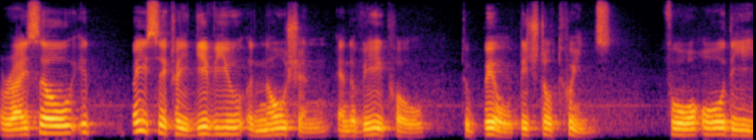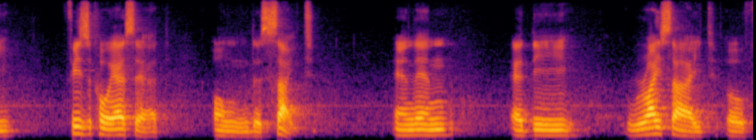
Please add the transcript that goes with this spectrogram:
All right, so it basically gives you a notion and a vehicle to build digital twins for all the physical asset on the site. And then at the right side of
